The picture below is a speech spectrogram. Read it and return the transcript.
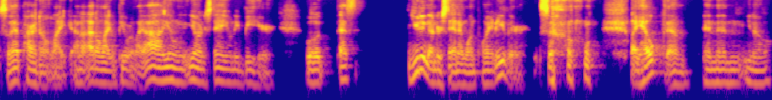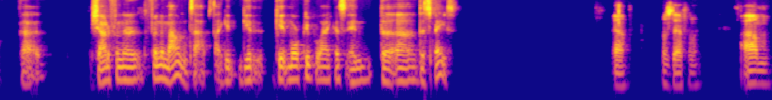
So that part I don't like. I don't, I don't like when people are like, "Oh, you don't you don't understand. You only be here." Well, that's you didn't understand at one point either. So like help them, and then you know uh, shout it from the from the mountaintops. Like get get get more people like us in the uh, the space. Yeah, most definitely. Um,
